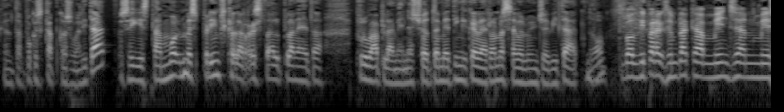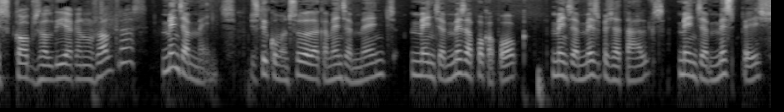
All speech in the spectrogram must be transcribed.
que tampoc és cap casualitat, o sigui, estan molt més prims que la resta del planeta, probablement. Això també tingui que veure amb la seva longevitat, no? Vol dir, per exemple, que mengen més cops al dia que nosaltres? Mengen menys. Jo estic convençuda de que mengen menys, mengen més a poc a poc, mengen més vegetals, mengen més peix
